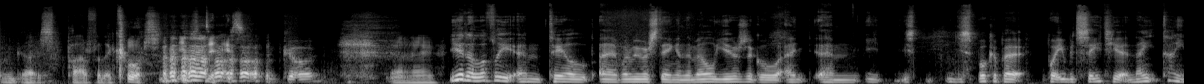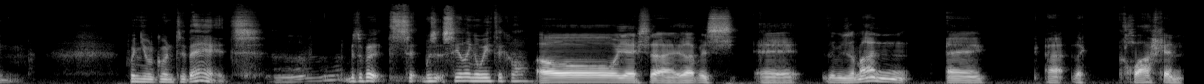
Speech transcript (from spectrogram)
Pff, That's par for the course these days. oh God! Uh, You had a lovely um, tale uh, when we were staying in the mill years ago, and um, you, you you spoke about what he would say to you at night time when you were going to bed. It was about was it sailing away to call? Oh yes, aye, that was. Uh, there was a man uh, at the Clachan,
